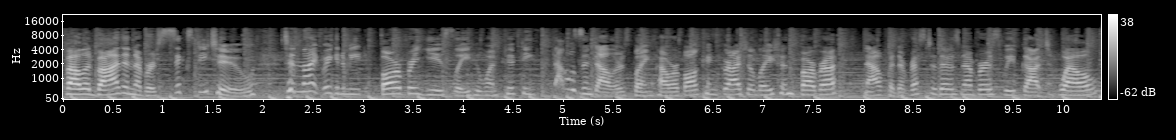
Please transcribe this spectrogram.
followed by the number 62. Tonight, we're going to meet Barbara Yeasley, who won $50,000 playing Powerball. Congratulations, Barbara. Now, for the rest of those numbers, we've got 12,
